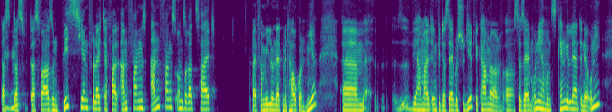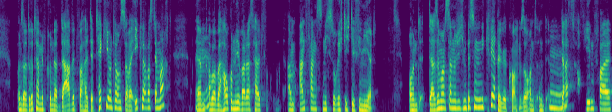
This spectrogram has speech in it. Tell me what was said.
Das, mhm. das, das war so ein bisschen vielleicht der Fall anfangs, anfangs unserer Zeit bei Familionet mit Hauk und mir. Ähm, wir haben halt irgendwie dasselbe studiert, wir kamen aus derselben Uni, haben uns kennengelernt in der Uni unser dritter Mitgründer David war halt der Techie unter uns, da war eh klar, was der macht. Ähm, mhm. Ähm, aber bei Hauk und mir war das halt am Anfangs nicht so richtig definiert. Und da sind wir uns dann natürlich ein bisschen in die Quere gekommen. So und, und mhm. das auf jeden Fall,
